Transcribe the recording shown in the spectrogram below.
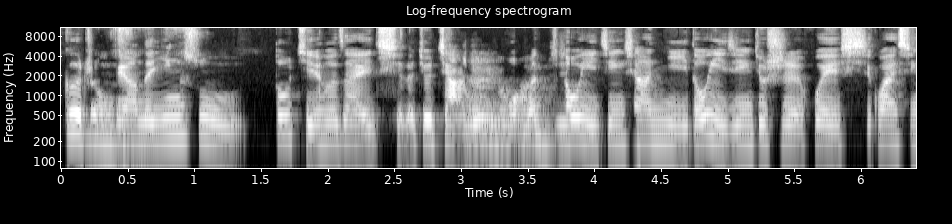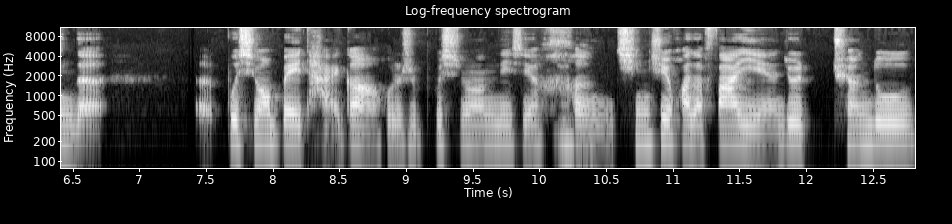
各种各样的因素都结合在一起了。就假如我们都已经像你都已经就是会习惯性的。呃，不希望被抬杠，或者是不希望那些很情绪化的发言，就全都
